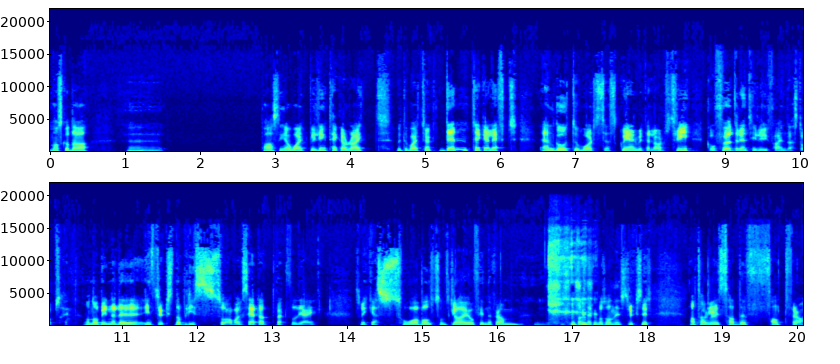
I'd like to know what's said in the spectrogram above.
man skal da uh, Passing a white building, take a right with a white truck, then take a left and go towards a square with a large tree. Go further until you find a stop sign. Og nå begynner det instruksen å bli så avansert at i hvert fall jeg, som ikke er så voldsomt glad i å finne fram basert på sånne instrukser, antageligvis hadde falt fra.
